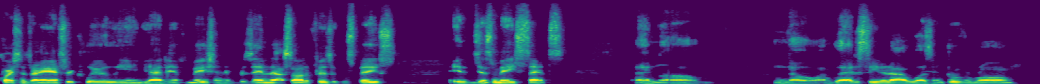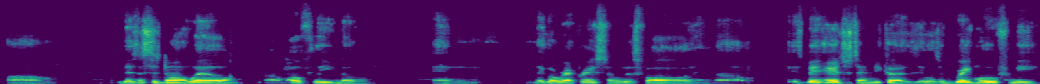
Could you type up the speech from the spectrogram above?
questions are answered clearly and you had the information presented, I saw the physical space it just made sense. And um, know, I'm glad to see that I wasn't proven wrong. Um, business is doing well. Um, hopefully, you know, and they go recreational this fall. And um, it's been interesting because it was a great move for me,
